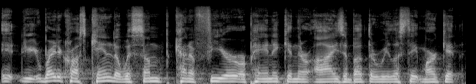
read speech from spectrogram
it, right across Canada with some kind of fear or panic in their eyes about the real estate market.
